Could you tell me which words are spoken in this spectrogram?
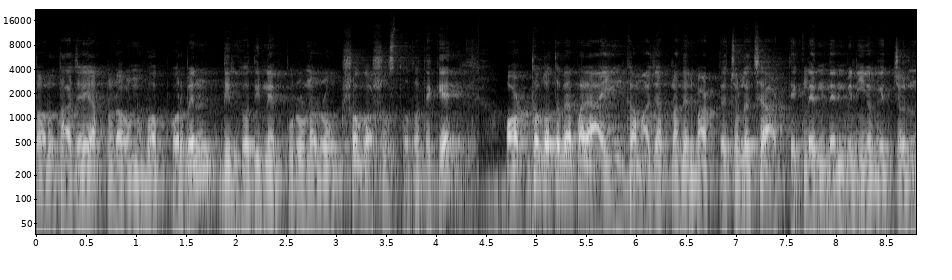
তরতাজাই আপনারা অনুভব করবেন। দীর্ঘদিনের পুরনো রোগশোক অসুস্থতা থেকে অর্থগত ব্যাপারে আয় ইনকাম আজ আপনাদের বাড়তে চলেছে। আর্থিক লেনদেন বিনিয়োগের জন্য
